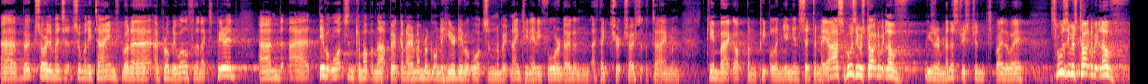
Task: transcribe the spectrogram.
uh, book. Sorry to mention it so many times, but uh, I probably will for the next period. And uh, David Watson came up in that book, and I remember going to hear David Watson about 1984 down in, I think, Church House at the time, and came back up, and people in Union said to me, Ah, suppose he was talking about love. These are ministry students, by the way. Suppose he was talking about love.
